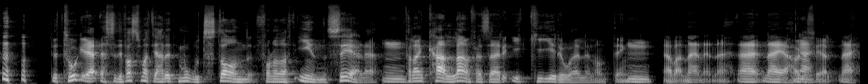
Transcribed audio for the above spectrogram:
det, tog, alltså det var som att jag hade ett motstånd från att inse det. Mm. För han kallade han för så här Ikiro eller någonting. Mm. Jag bara nej, nej, nej, nej, nej jag hörde nej. fel. Nej.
